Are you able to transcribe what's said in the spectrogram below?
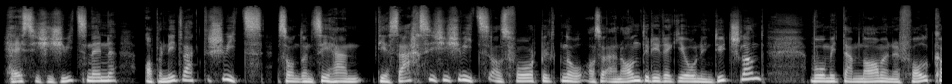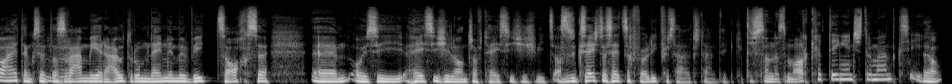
hessische Schweiz nennen, aber nicht wegen der Schweiz, sondern sie haben die sächsische Schweiz als Vorbild genommen, also eine andere Region in Deutschland, wo mit dem Namen Erfolg hatte, haben gesagt, mhm. das wollen wir auch, darum nennen wir wie Sachsen ähm, unsere hessische Landschaft hessische Schweiz. Also du siehst, das hat sich völlig verselbstständigt. Das war so ein Marketinginstrument. Ja.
